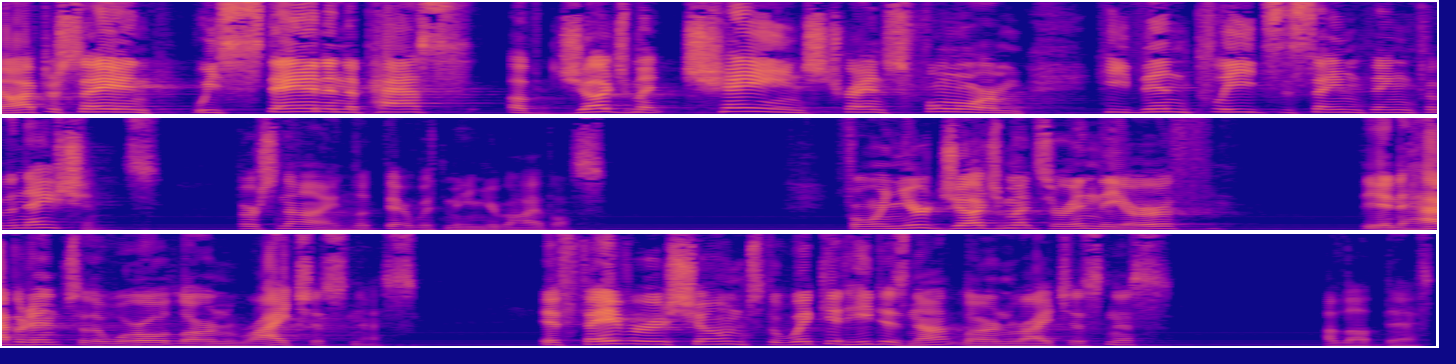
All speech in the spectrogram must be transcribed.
Now, after saying we stand in the path of judgment, change, transform, he then pleads the same thing for the nations. Verse 9, look there with me in your Bibles. For when your judgments are in the earth, the inhabitants of the world learn righteousness. If favor is shown to the wicked, he does not learn righteousness. I love this.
